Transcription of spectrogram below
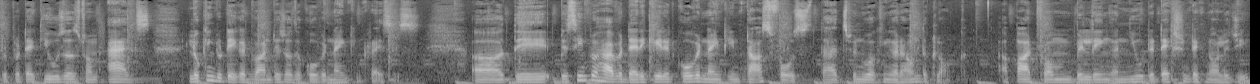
to protect users from ads looking to take advantage of the COVID 19 crisis. Uh, they, they seem to have a dedicated COVID 19 task force that's been working around the clock, apart from building a new detection technology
